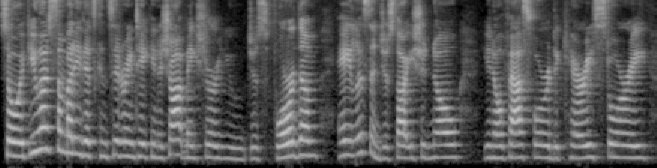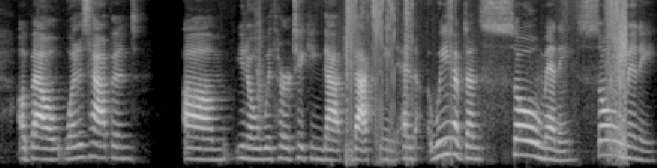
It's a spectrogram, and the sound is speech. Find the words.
So if you have somebody that's considering taking a shot, make sure you just forward them. Hey, listen, just thought you should know, you know, fast forward to Carrie's story about what has happened um, you know, with her taking that vaccine. And we have done so many, so many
